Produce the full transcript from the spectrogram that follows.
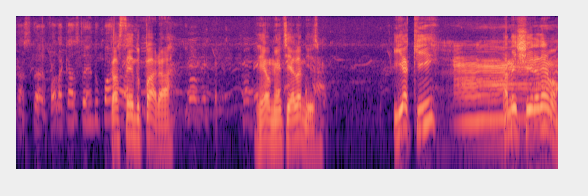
Castanha, fala castanha do Pará. Castanha do Pará. Realmente é ela mesmo. E aqui, a mexeira, né, irmão?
